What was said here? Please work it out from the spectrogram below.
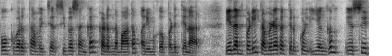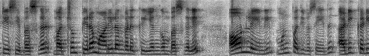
போக்குவரத்து அமைச்சர் சிவசங்கர் கடந்த மாதம் அறிமுகப்படுத்தினார். இதன்படி தமிழகத்திற்குள் இயங்கும் எஸ்சிடிசி பஸ்கள் மற்றும் பிற மாநிலங்களுக்கு இயங்கும் பஸ்களில் ஆன்லைனில் முன்பதிவு செய்து அடிக்கடி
